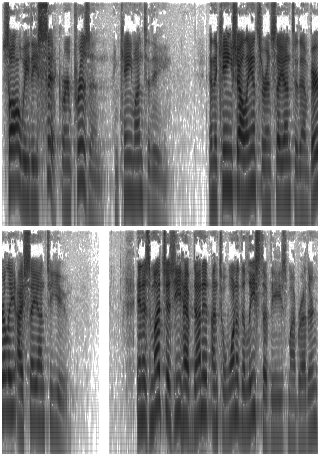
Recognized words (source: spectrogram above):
saw we thee sick or in prison and came unto thee? And the king shall answer and say unto them, Verily I say unto you, Inasmuch as ye have done it unto one of the least of these, my brethren,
